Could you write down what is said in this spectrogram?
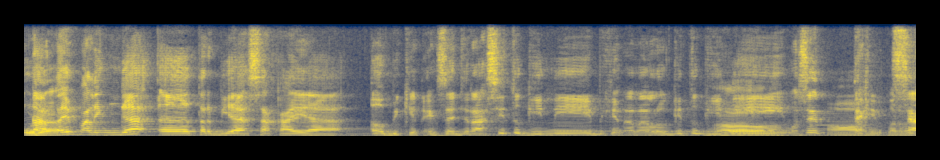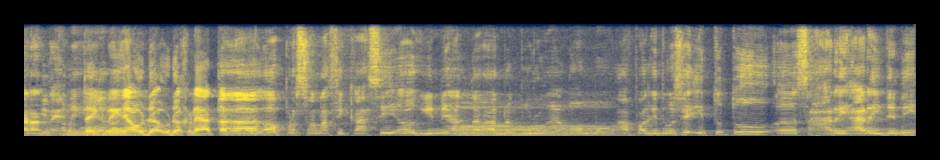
Enggak, tapi paling enggak eh, terbiasa kayak oh bikin exaggerasi tuh gini, bikin analogi tuh gini. Maksudnya Oh, tek- hiper- secara hiper- teknik. Tekniknya udah udah kelihatan lah. oh personifikasi oh gini antar ada burung yang ngomong apa gitu. Maksudnya itu tuh eh, sehari-hari. Jadi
